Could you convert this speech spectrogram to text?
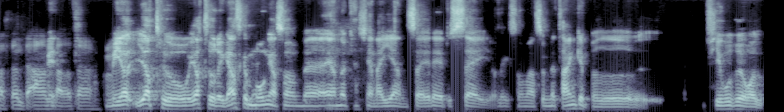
Fast inte andar. Utan... Men jag, jag, tror, jag tror det är ganska många som eh, ändå kan känna igen sig i det du säger. Liksom. Alltså med tanke på hur fjolår,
